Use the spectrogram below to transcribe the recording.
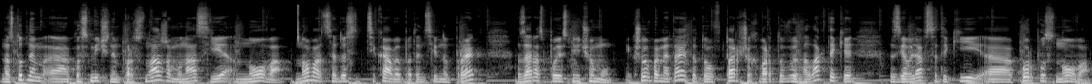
Наступним е, космічним персонажем у нас є Нова. Нова це досить цікавий потенційно проект. Зараз поясню чому. Якщо ви пам'ятаєте, то в перших вартових галактики з'являвся такий е, корпус Нова.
